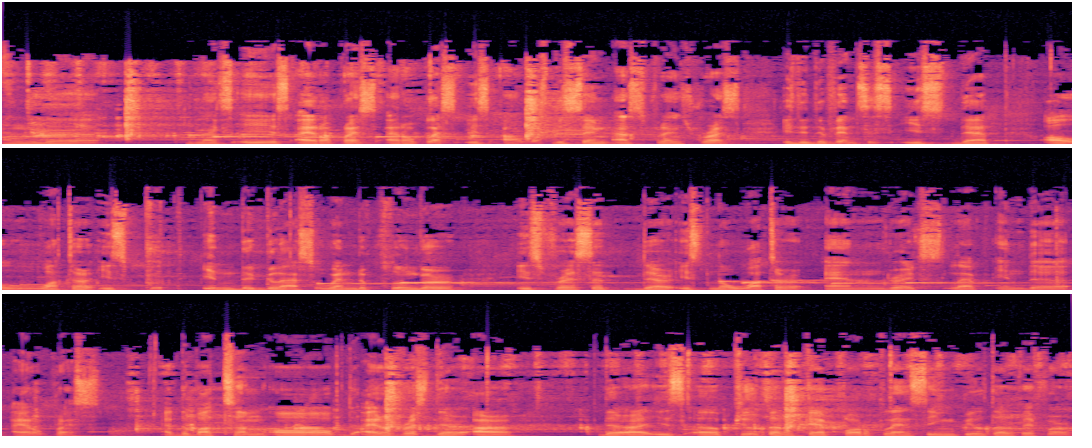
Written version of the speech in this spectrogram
and the, next is aeropress. Aeropress is almost the same as french press is the difference is that all water is put in the glass when the plunger is pressed there is no water and dregs left in the aeropress at the bottom of the aeropress there are there is a filter cap for cleansing filter paper.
